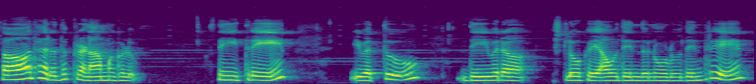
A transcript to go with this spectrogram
ಸಾಧಾರದ ಪ್ರಣಾಮಗಳು. ಸ್ನೇಹಿತರೆ, ಇವತ್ತು ದೇವರ ಶ್ಲೋಕ ಯಾವುದೆಂದು ನೋಡುವುದೆಂದರೆ,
